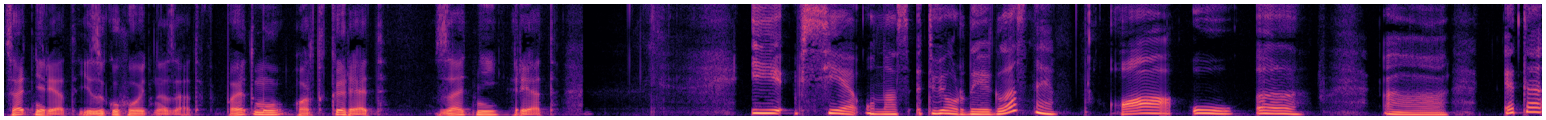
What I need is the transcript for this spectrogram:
Задний ряд, язык уходит назад. Поэтому ортка ряд, задний ряд. И все у нас твердые гласные а, у, э, а, это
